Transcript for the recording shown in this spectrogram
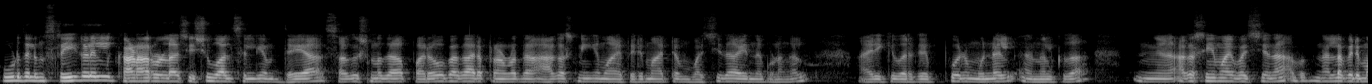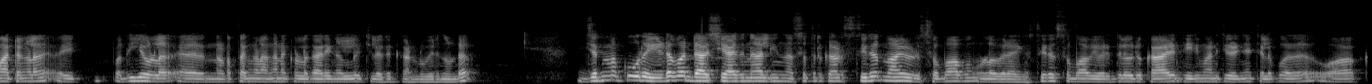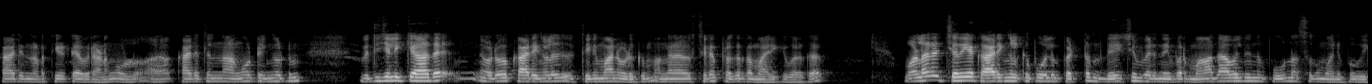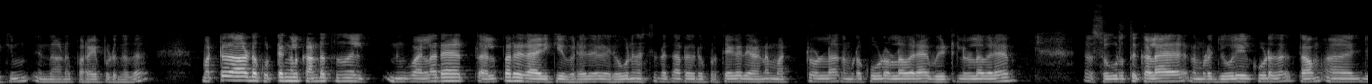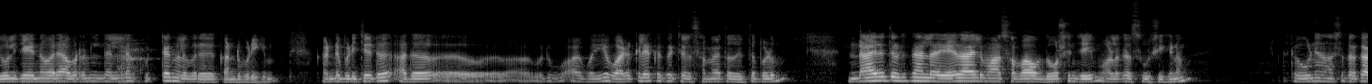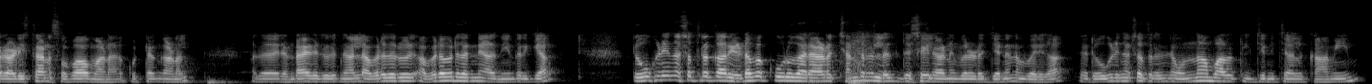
കൂടുതലും സ്ത്രീകളിൽ കാണാറുള്ള ശിശുവാത്സല്യം ദയ സഹിഷ്ണുത പരോപകാര പ്രവണത ആകർഷണീയമായ പെരുമാറ്റം വശ്യത എന്ന ഗുണങ്ങൾ ആയിരിക്കും ഇവർക്ക് എപ്പോഴും മുന്നിൽ നിൽക്കുക. ആകർഷണീയമായി ആകർഷണീയമായ നല്ല പെരുമാറ്റങ്ങൾ പതിയുള്ള നടത്തങ്ങൾ അങ്ങനെയൊക്കെയുള്ള കാര്യങ്ങളിൽ ചിലർ കണ്ടുവരുന്നുണ്ട്. ജന്മക്കൂറ് ഇടവൻ രാശിയായതിനാൽ ഈ നക്ഷത്രക്കാർ സ്ഥിരമായ ഒരു സ്വഭാവം ഉള്ളവരായിരിക്കും. സ്ഥിര സ്വഭാവം എന്തെങ്കിലും ഒരു കാര്യം തീരുമാനിച്ചു കഴിഞ്ഞാൽ ചിലപ്പോൾ അത് ആ കാര്യം നടത്തിയിട്ടേ അവർ ആ കാര്യത്തിൽ നിന്ന് അങ്ങോട്ടും ഇങ്ങോട്ടും വ്യതിചലിക്കാതെ ഓരോ കാര്യങ്ങൾ തീരുമാനമെടുക്കും അങ്ങനെ സ്ഥിരപ്രകൃതമായിരിക്കും ഇവർക്ക്. വളരെ ചെറിയ കാര്യങ്ങൾക്ക് പോലും പെട്ടെന്ന് ദേഷ്യം വരുന്ന ഇവർ മാതാവിൽ നിന്നും പൂർണ സുഖം അനുഭവിക്കും എന്നാണ് പറയപ്പെടുന്നത്. മറ്റൊരാളുടെ കുറ്റങ്ങൾ കണ്ടെത്തുന്നതിൽ വളരെ തൽപരരായിരിക്കും ഇവർ. നക്ഷത്രക്കാരുടെ ഒരു പ്രത്യേകതയാണ്. മറ്റുള്ള നമ്മുടെ കൂടെ ഉള്ളവരെ വീട്ടിലുള്ളവരെ സുഹൃത്തുക്കളെ നമ്മുടെ ജോലിയിൽ കൂടെ താം ജോലി ചെയ്യുന്നവരെ അവരിൽ നിന്നെല്ലാം കുറ്റങ്ങൾ ഇവർ കണ്ടുപിടിക്കും. കണ്ടുപിടിച്ചിട്ട് അത് ഒരു വലിയ വഴക്കിലേക്കൊക്കെ ചില സമയത്ത് അത് എത്തപ്പെടും. രണ്ടായിരത്തി ഇരുപത്തിനാലിൽ ഏതായാലും ആ സ്വഭാവം ദോഷം ചെയ്യും. വളരെ സൂക്ഷിക്കണം. രോഹിണി നക്ഷത്രക്കാരുടെ അടിസ്ഥാന സ്വഭാവമാണ് കുറ്റം കാണൽ. അത് രണ്ടായിരത്തി ഇരുപത്തിനാലിൽ അവരതൊരു അവരവർ തന്നെ അത് നിയന്ത്രിക്കുക. രോഹിണി നക്ഷത്രക്കാർ ഇടവക്കൂറുകാരാണ്. ചന്ദ്ര ദശയിലാണ് ഇവരുടെ ജനനം വരിക. രോഹിണി നക്ഷത്രത്തിന്റെ ഒന്നാം പാദത്തിൽ ജനിച്ചാൽ കാമിയും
